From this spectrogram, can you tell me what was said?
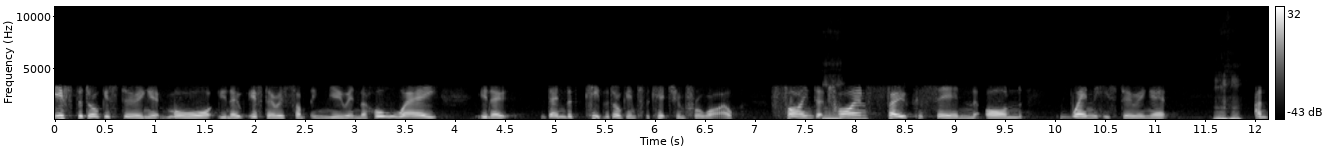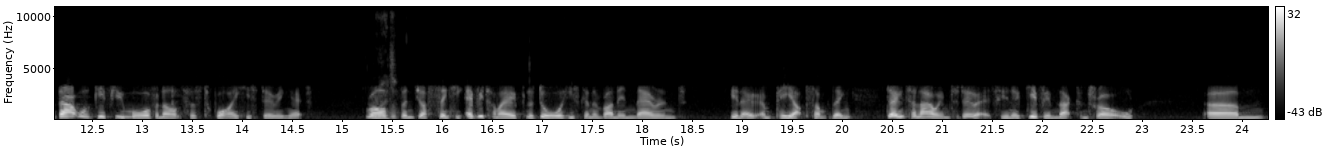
if the dog is doing it more, you know, if there is something new in the hallway, you know, then the, keep the dog into the kitchen for a while. Find, try and focus in on when he's doing it, and that will give you more of an answer as to why he's doing it, rather Right. than just thinking every time I open a door he's going to run in there and, you know, and pee up something. Don't allow him to do it. You know, give him that control, um,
